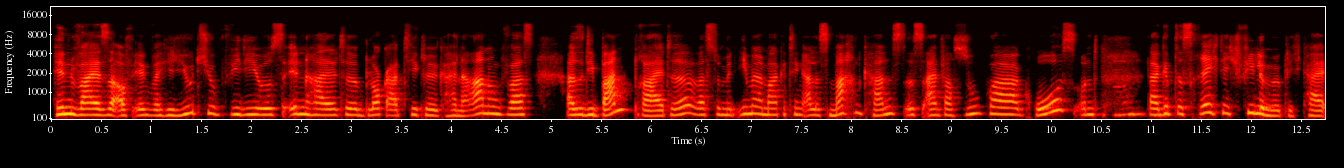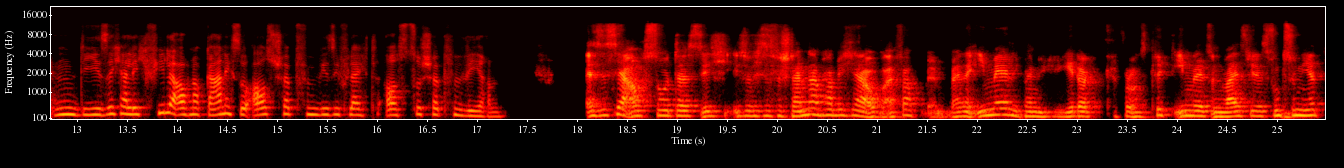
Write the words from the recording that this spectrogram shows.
Hinweise auf irgendwelche YouTube-Videos, Inhalte, Blogartikel, keine Ahnung was. Also die Bandbreite, was du mit E-Mail-Marketing alles machen kannst, ist einfach super groß und mhm. da gibt es richtig viele Möglichkeiten, die sicherlich viele auch noch gar nicht so ausschöpfen, wie sie vielleicht auszuschöpfen wären. Es ist ja auch so, dass ich, so wie ich das verstanden habe, habe ich ja auch einfach bei einer E-Mail, ich meine, jeder von uns kriegt E-Mails und weiß, wie das funktioniert,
